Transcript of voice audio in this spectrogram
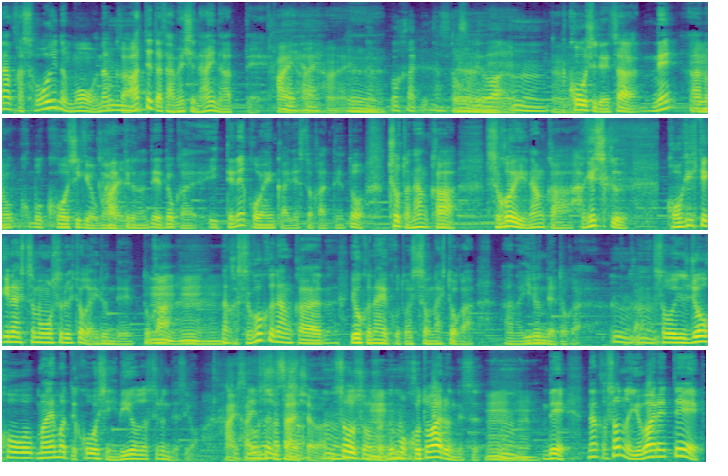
なんかそういうのもなんか合ってた試しないなって、はいはいはい。うん。わかるなんかそれは。ね。うん。うん。講師でさねあの、う僕講師業もやってるので、どっか行ってね講演会ですとかっていうとちょっとなんかすごいなんか激しく攻撃的な質問をする人がいるんでとか、うんうんうん。なんかすごくなんか良くないことをしそうな人があのいるんでとか。うんとかそういう情報を前もって講師に入れようとするんですよ。はいはい。そうそう主催者が。うん。そうそうそう、でも断るんです。うんうん。でなんかその言われて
